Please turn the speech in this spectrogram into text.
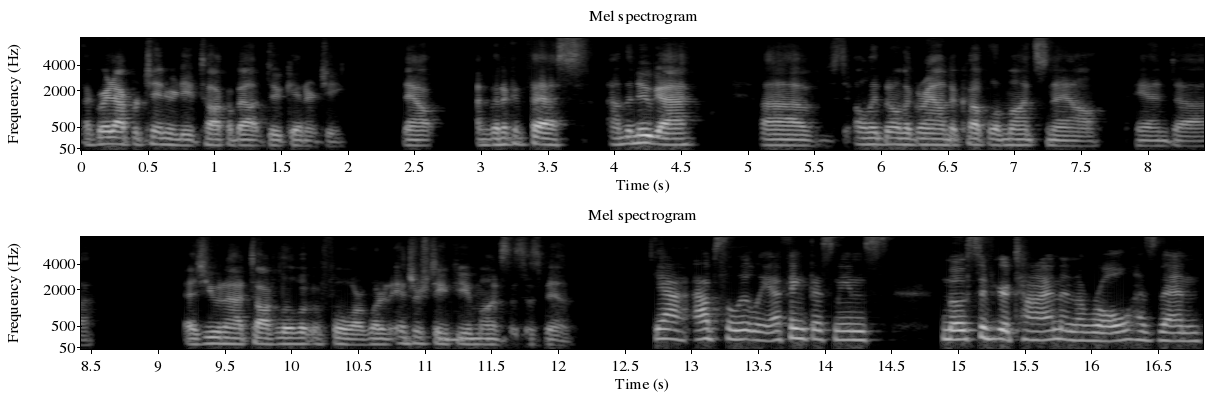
a great opportunity to talk about Duke Energy. Now, I'm going to confess, I'm the new guy. Uh, I've only been on the ground a couple of months now, and uh, as you and I talked a little bit before, what an interesting few months this has been. Yeah, absolutely. I think this means most of your time in the role has been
